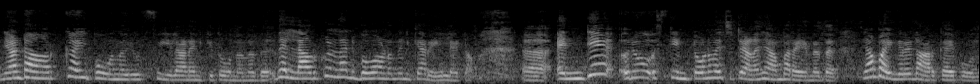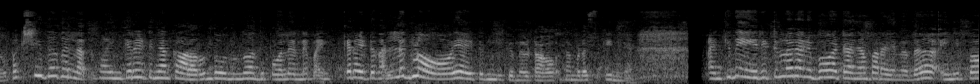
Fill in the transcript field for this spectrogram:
ഞാൻ ഡാർക്കായി പോകുന്ന ഒരു ഫീലാണ് എനിക്ക് തോന്നുന്നത്. ഇത് എല്ലാവർക്കും ഉള്ള അനുഭവമാണെന്ന് എനിക്കറിയില്ല കേട്ടോ. ആ, എന്റെ ഒരു സ്കിൻ ടോൺ വെച്ചിട്ടാണ് ഞാൻ പറയുന്നത്. ഞാൻ ഭയങ്കര ഡാർക്കായി പോകുന്നു. പക്ഷെ ഇതല്ല ഭയങ്കരമായിട്ട് ഞാൻ കളറും തോന്നുന്നു. അതുപോലെ തന്നെ ഭയങ്കരമായിട്ട് നല്ല ഗ്ലോ ആയിട്ട് നിൽക്കുന്നു കേട്ടോ നമ്മുടെ സ്കിന്ന് എനിക്ക് നേരിട്ടുള്ള ഒരു അനുഭവമായിട്ടാണ് ഞാൻ പറയുന്നത്. ഇനിയിപ്പോ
